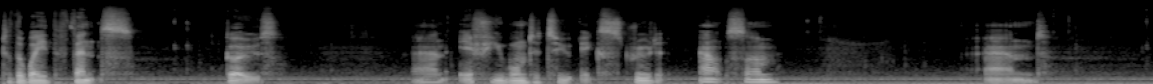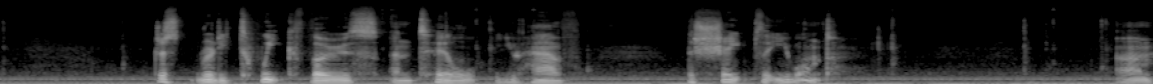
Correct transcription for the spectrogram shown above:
to the way the fence goes and if you wanted to extrude it out some and just really tweak those until you have the shape that you want. Um,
